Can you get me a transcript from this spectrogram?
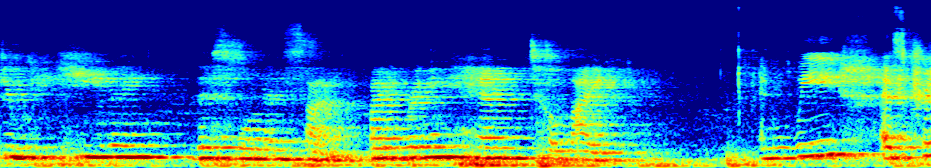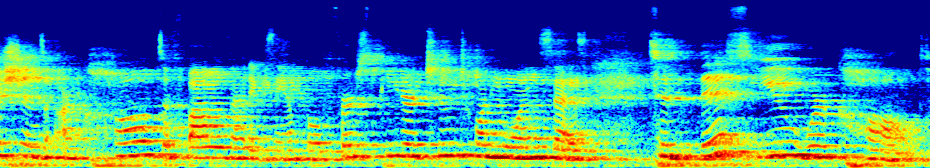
through healing this woman's son by bringing him to life. And we as Christians are called to follow that example. 1 Peter 2:21 says, "To this you were called,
